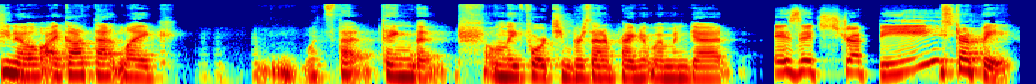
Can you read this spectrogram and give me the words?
You know, I got that like, what's that thing that only 14% of pregnant women get? Is it strep B? Strep B.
